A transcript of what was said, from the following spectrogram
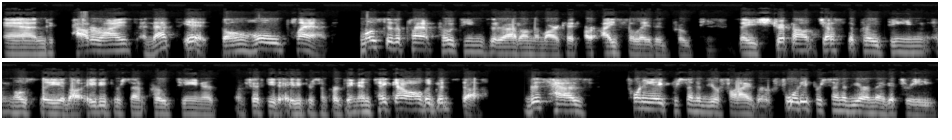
and powderized, and that's it. The whole plant. Most of the plant proteins that are out on the market are isolated proteins. They strip out just the protein, mostly about 80% protein or 50 to 80% protein, and take out all the good stuff. This has 28% of your fiber, 40% of your omega 3s,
